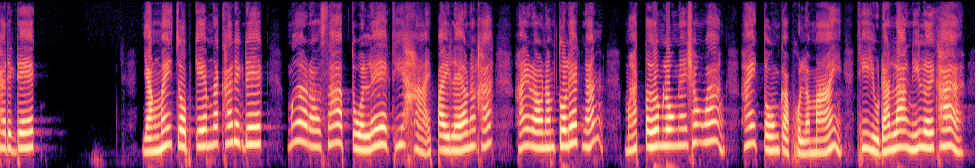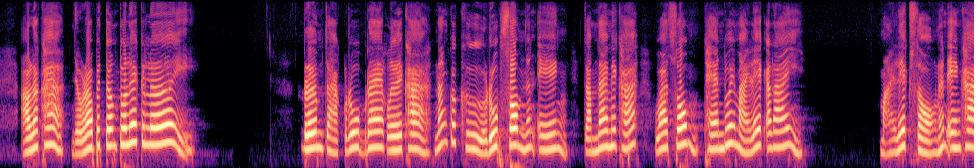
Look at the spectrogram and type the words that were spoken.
ค่ะเด็กๆ ยังไม่จบเกมนะคะเด็กๆ เมื่อเราทราบตัวเลขที่หายไปแล้วนะคะ ให้เรานำตัวเลขนั้น มาเติมลงในช่องว่าง ให้ตรงกับผลไม้ที่อยู่ด้านล่างนี้เลยค่ะ เอาละค่ะ เดี๋ยวเราไปเติมตัวเลขกันเลยเริ่มจากรูปแรกเลยค่ะ นั่นก็คือรูปส้มนั่นเอง จำได้ไหมคะ ว่าส้มแทนด้วยหมายเลขอะไร หมายเลขสองนั่นเองค่ะ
